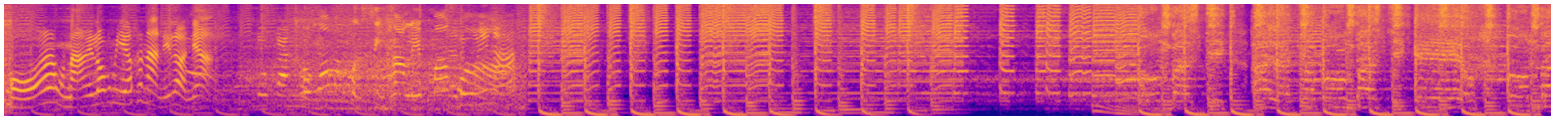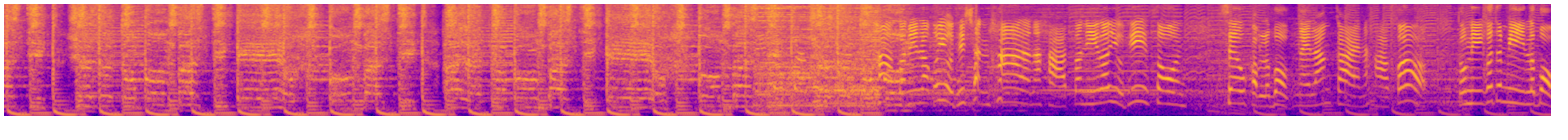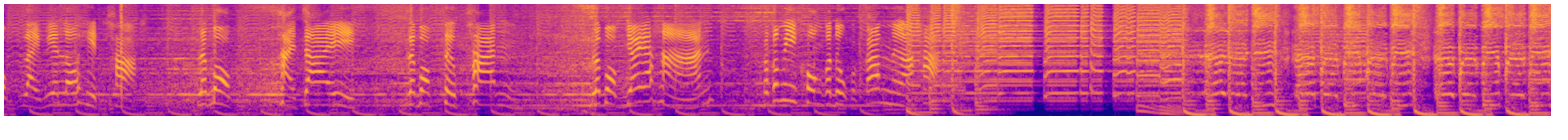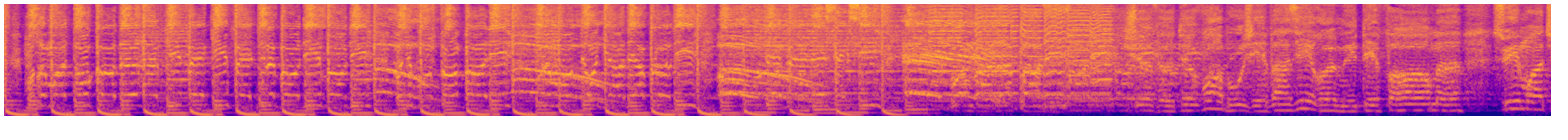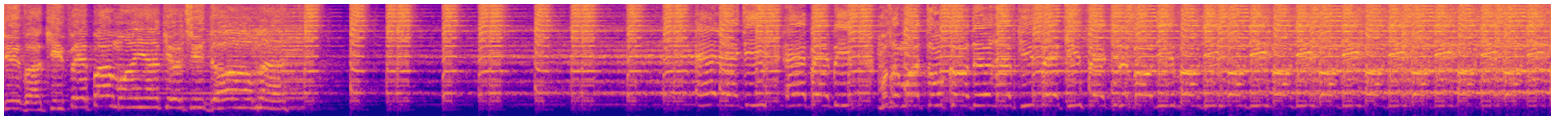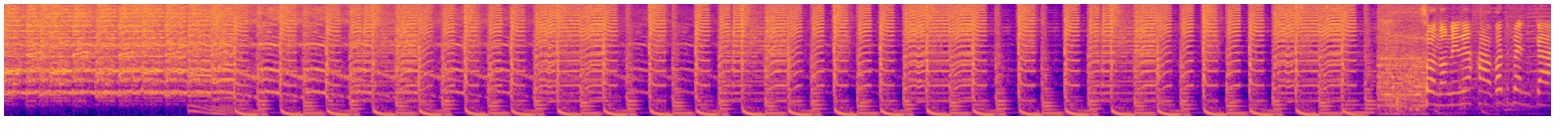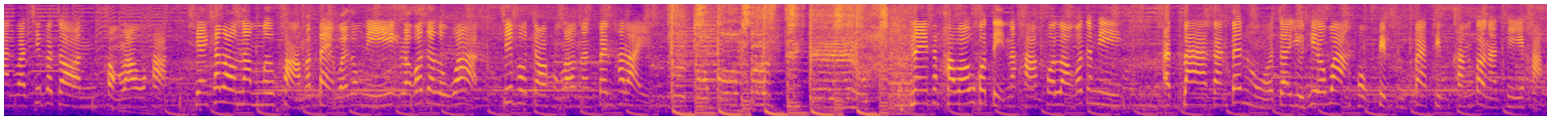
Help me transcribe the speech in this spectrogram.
โหของน้ำในโลกมีเยอะขนาดนี้เหรอเนี่ย ดูกันเพราะว่ามันเหมือนสีฮาเล็บมากกดูว่านี่นะ บบไหลเวียนโลหิตค่ะ ระบบหายใจ ระบบสืบพันธุ์ ระบบย่อยอาหาร แล้วก็มีโครงกระดูกกับกล้ามเนื้อค่ะ voir bouger, vas-y remue tes formes. Suis-moi, tu vas kiffer, pas moyen que tu dormes. จรของเรานั้นเต้นเท่าไหร่ ในสภาวะปกตินะคะ คนเราก็จะมีอัตราการเต้นของหัวใจอยู่ที่ระหว่าง 60-80 ครั้งต่อนาทีค่ะ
